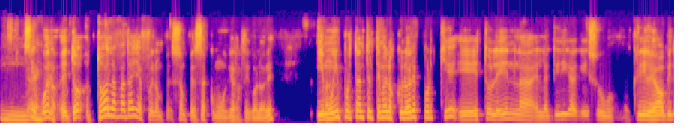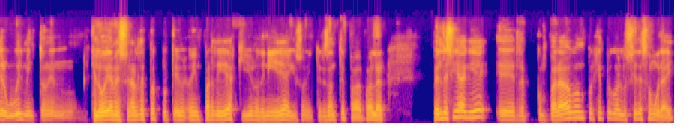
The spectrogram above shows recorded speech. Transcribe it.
Y sí, bueno, eh, todas las batallas fueron, son pensadas como guerras de colores. Y es muy importante el tema de los colores porque eh, esto leí en la, en la, crítica que hizo un crítico llamado Peter Wilmington, que lo voy a mencionar después porque hay un par de ideas que yo no tenía idea y que son interesantes para, hablar. Pero él decía que, eh, comparado con, por ejemplo, con Los Siete Samuráis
